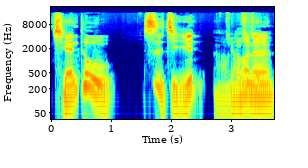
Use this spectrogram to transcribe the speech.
前兔似锦，好，然后呢，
